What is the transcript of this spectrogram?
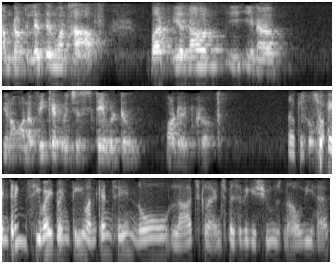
come down to less than one half but we are now in a, you know, on a wicket which is stable to moderate growth. Okay. So, so entering CY20, one can say no large client-specific issues now we have?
